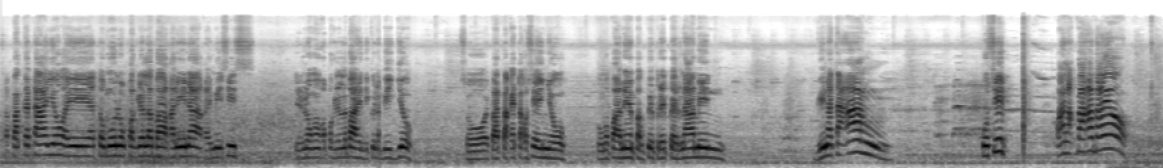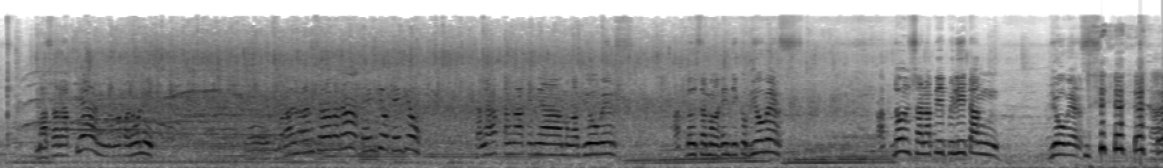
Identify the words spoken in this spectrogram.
Sapagkat tayo ay tumulong paglalaba kanina kay Mrs. Tinulungan ko paglalaba, hindi ko na video. So, ipapakita ko sa inyo kung paano yung pagpe-prepare namin. Ginataang pusit. Palakpakan tayo! Masarap yan, mga panulit. So, maraming maraming salamat ha. Thank you, thank you. Sa lahat ng aking ah, mga viewers at doon sa mga hindi ko viewers at doon sa napipilitang viewers. Ah,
